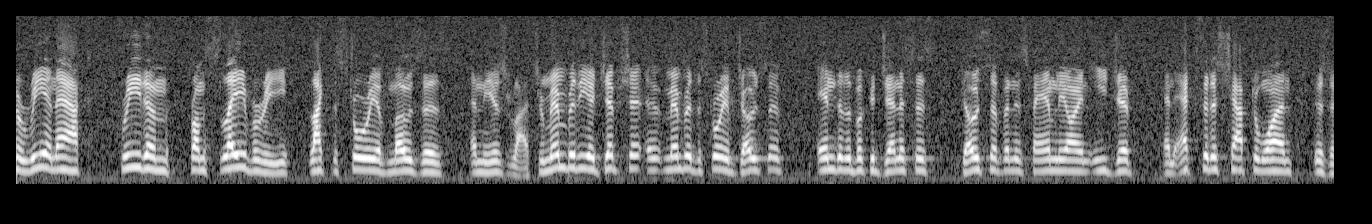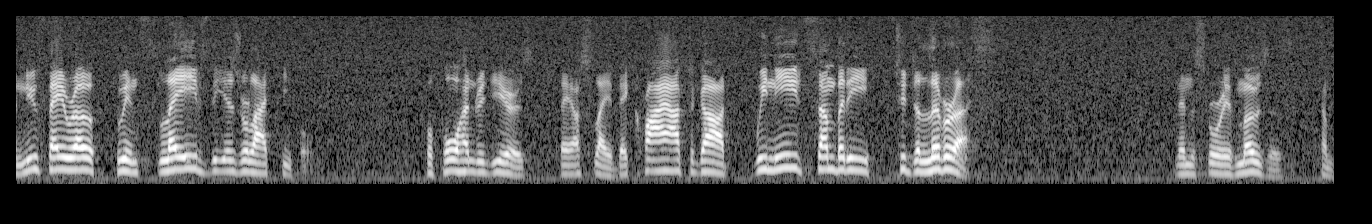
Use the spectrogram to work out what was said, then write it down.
to reenact freedom from slavery like the story of Moses and the Israelites. Remember the Egyptian uh, remember the story of Joseph into the book of Genesis? Joseph and his family are in Egypt and Exodus chapter 1 there's a new pharaoh who enslaves the Israelite people. For 400 years they are slaves. They cry out to God, "We need somebody to deliver us." And then the story of Moses comes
